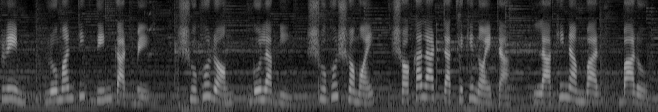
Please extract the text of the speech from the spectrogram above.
প্রেম, রোমান্টিক দিন কাটবে। শুভ রং, গোলাপি। শুভ সময় সকাল আটটা থেকে নয়টা। লাকি নাম্বার বারো।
